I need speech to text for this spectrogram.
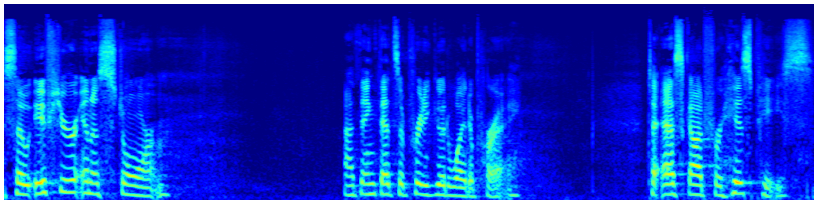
So if you're in a storm, I think that's a pretty good way to pray. To ask God for His peace.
